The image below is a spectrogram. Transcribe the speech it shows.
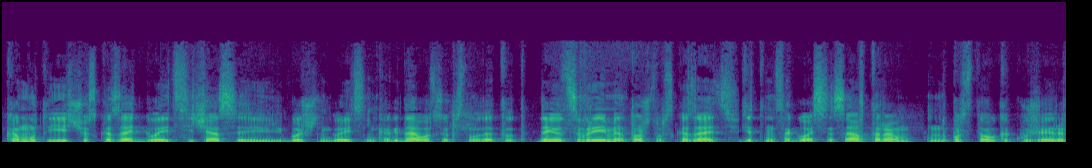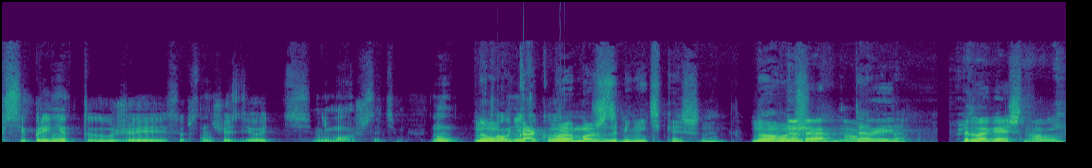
кому-то есть что сказать, говорите сейчас или больше не говорите никогда, вот, собственно, вот это вот дается время на то, чтобы сказать, где-то не согласен с автором, но после того, как уже RFC принят, ты уже, собственно, ничего сделать не можешь с этим. Ну, ну как, такое... можешь заменить, конечно. Но, в общем, ну да, новый, да, да, да. предлагаешь новый.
